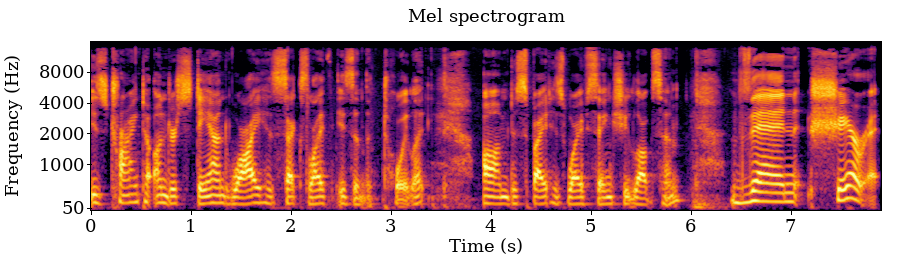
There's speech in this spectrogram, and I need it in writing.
is trying to understand why his sex life is in the toilet, um, despite his wife saying she loves him, then share it.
